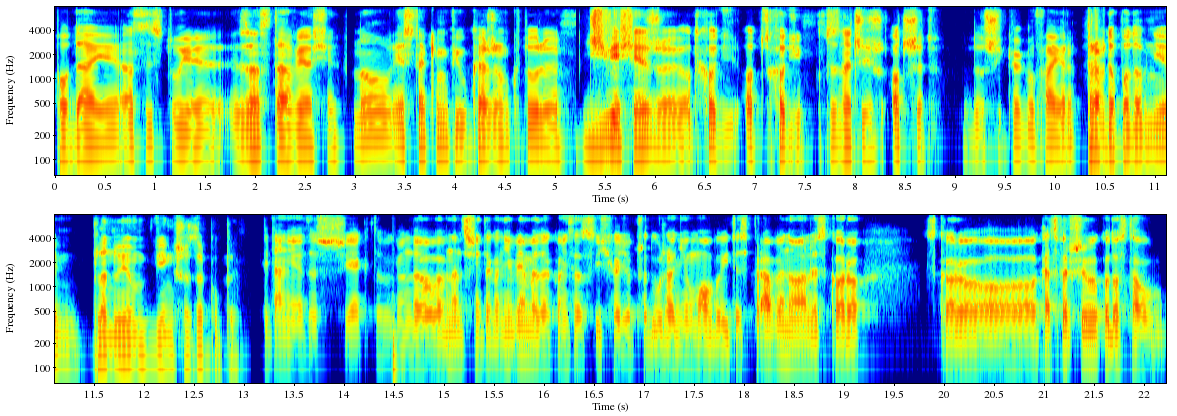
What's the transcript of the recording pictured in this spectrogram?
podaje, asystuje, zastawia się. No, jest takim piłkarzem, który dziwię się, że odchodzi, odchodzi. To znaczy już odszedł do Chicago Fire. Prawdopodobnie planują większe zakupy. Pytanie też, jak to wyglądało wewnętrznie, tego nie wiemy do końca, jeśli chodzi o przedłużenie umowy i te sprawy, no ale skoro, skoro Kacper Przybyłko dostał,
